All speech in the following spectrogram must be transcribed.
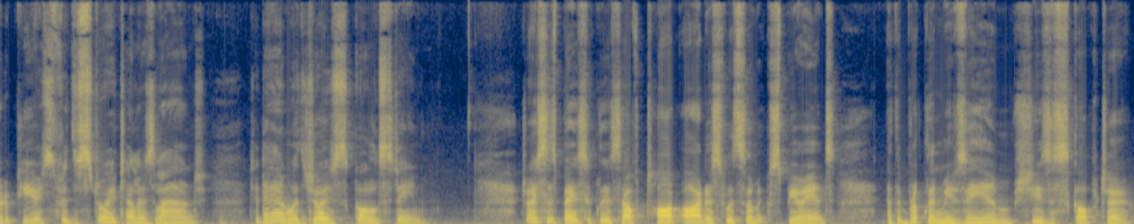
Rhoda Pierce for the Storytellers Lounge. Today I'm with Joyce Goldstein. Joyce is basically a self taught artist with some experience at the Brooklyn Museum. She's a sculptor,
